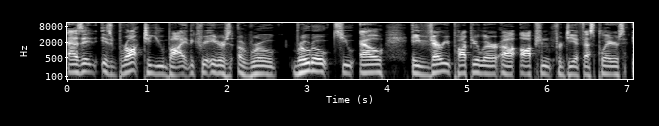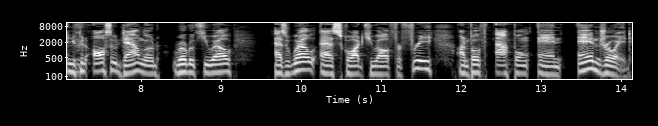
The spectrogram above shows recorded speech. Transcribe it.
as it is brought to you by the creators of Roto RotoQL, a very popular uh, option for DFS players. And you can also download RotoQL as well as SquadQL for free on both Apple and Android.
